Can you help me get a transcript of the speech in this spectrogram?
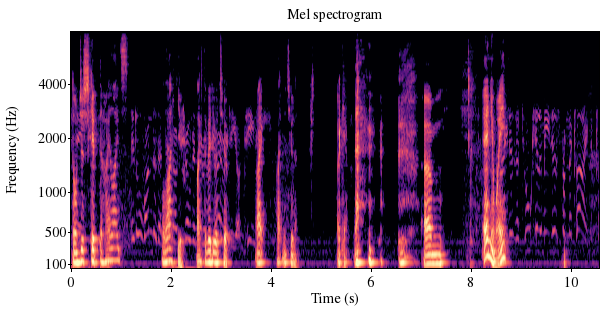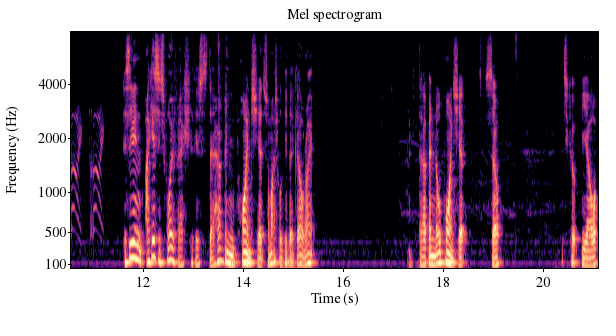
don't just skip the highlights. I like you, like the video too, right? Like me too then. Okay. um. Anyway. It's even, I guess it's worth it actually, because there haven't been points yet, so I might as well give it a go, right? There have been no points yet, so this could be our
